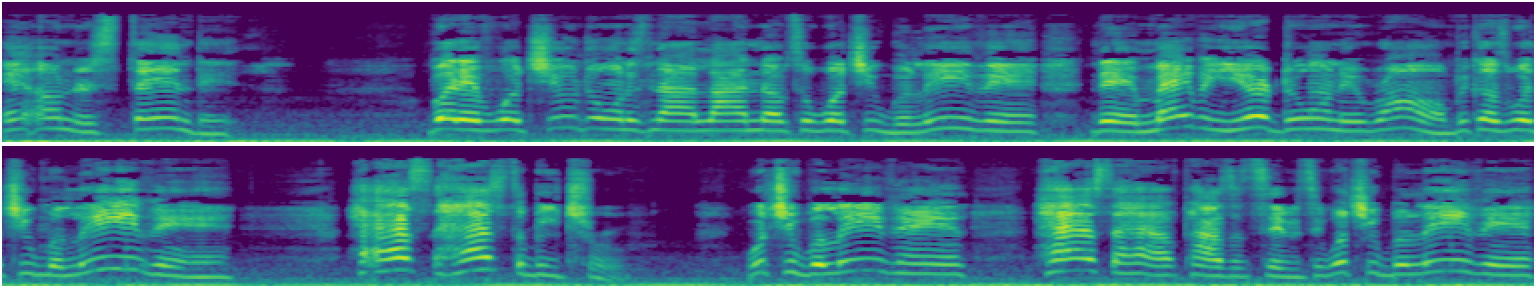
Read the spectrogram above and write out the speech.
and understand it. But if what you're doing is not lined up to what you believe in, then maybe you're doing it wrong because what you believe in has has to be true. What you believe in has to have positivity. What you believe in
